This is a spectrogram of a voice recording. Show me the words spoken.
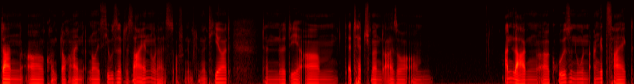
Dann äh, kommt noch ein neues User Design oder ist auch schon implementiert. Dann wird die ähm, Attachment, also ähm, Anlagengröße äh, nun angezeigt.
